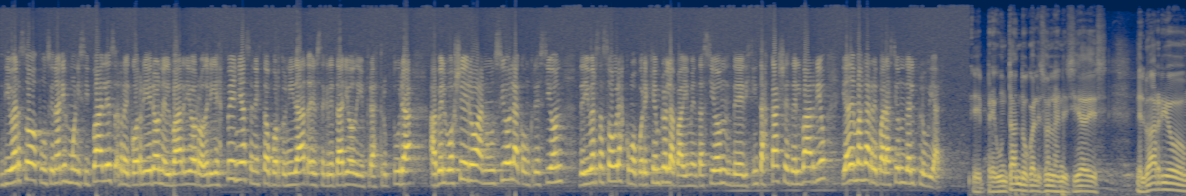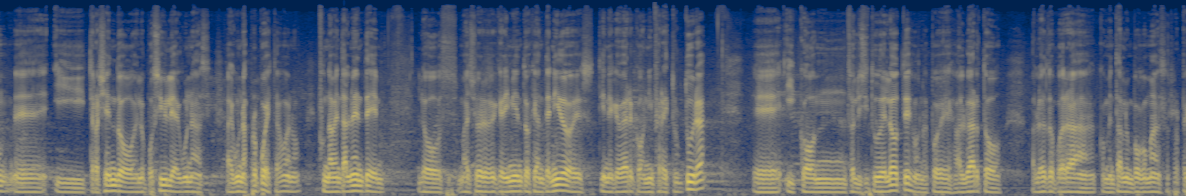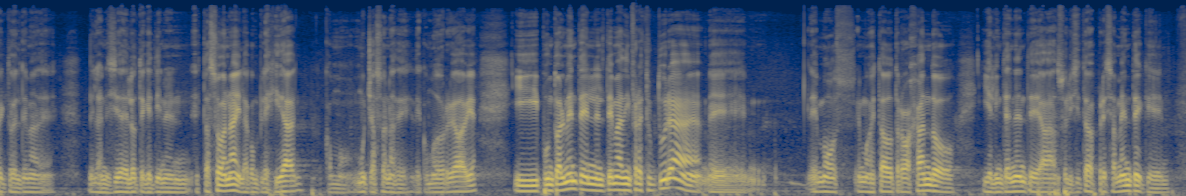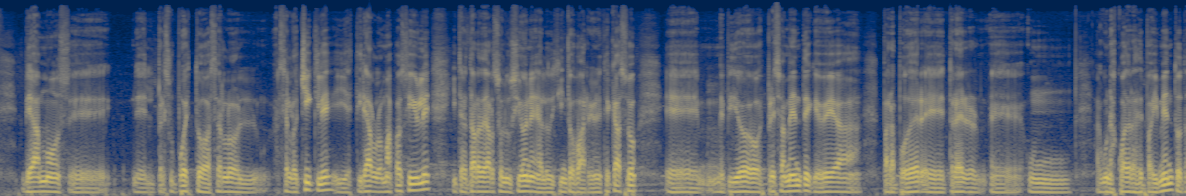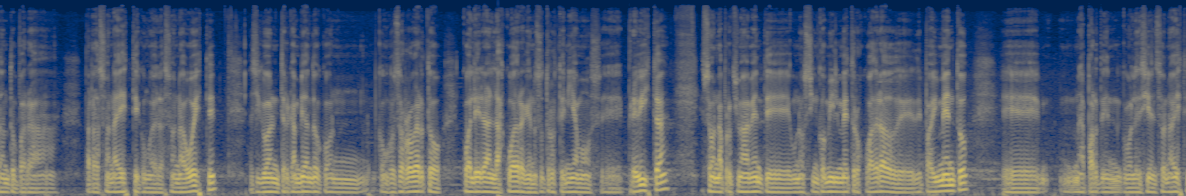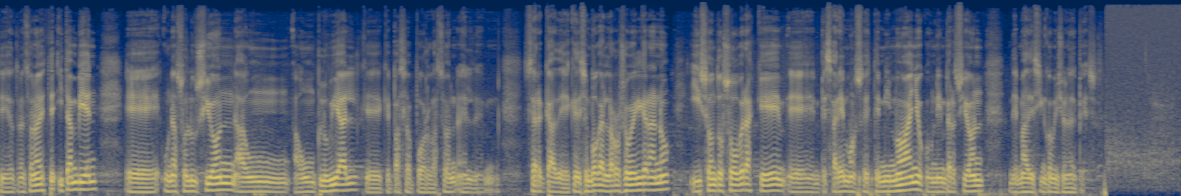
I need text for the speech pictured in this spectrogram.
Diversos funcionarios municipales recorrieron el barrio Rodríguez Peñas. En esta oportunidad, el secretario de Infraestructura, Abel Bollero, anunció la concreción de diversas obras, como por ejemplo la pavimentación de distintas calles del barrio y además la reparación del pluvial. Eh, preguntando cuáles son las necesidades del barrio eh, y trayendo en lo posible algunas, algunas propuestas. Bueno, fundamentalmente los mayores requerimientos que han tenido es, tiene que ver con infraestructura eh, y con solicitud de lotes. Bueno, después Alberto, Alberto podrá comentarle un poco más respecto del tema de, la necesidad de lote que tienen esta zona y la complejidad, como muchas zonas de, Comodoro Rivadavia. Y puntualmente en el tema de infraestructura, eh, hemos, hemos estado trabajando y el intendente ha solicitado expresamente que veamos eh, el presupuesto, hacerlo, hacerlo chicle y estirarlo lo más posible y tratar de dar soluciones a los distintos barrios. En este caso, eh, me pidió expresamente que vea para poder eh, traer algunas cuadras de pavimento, tanto para para la zona este como de la zona oeste. Así que intercambiando con, José Roberto cuáles eran las cuadras que nosotros teníamos eh, previstas. Son aproximadamente unos 5.000 metros cuadrados de pavimento eh, una parte, como le decía, en zona este y otra en zona este, y también eh, una solución a un, a un pluvial que, pasa por la zona, cerca de, que desemboca en el arroyo Belgrano, y son dos obras que eh, empezaremos este mismo año con una inversión de más de 5 millones de pesos.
